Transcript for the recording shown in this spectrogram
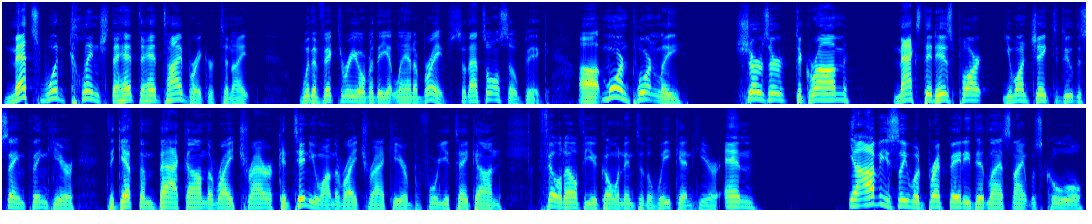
Mets would clinch the head to head tiebreaker tonight with a victory over the Atlanta Braves. So that's also big. Uh, more importantly, Scherzer, DeGrom, Max did his part. You want Jake to do the same thing here to get them back on the right track or continue on the right track here before you take on Philadelphia going into the weekend here. And, you know, obviously what Brett Baty did last night was cool.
